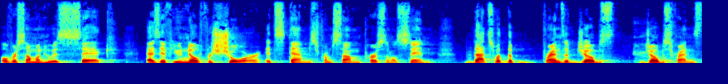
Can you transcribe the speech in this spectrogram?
over someone who is sick as if you know for sure it stems from some personal sin. That's what the friends of Job's, Job's friends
